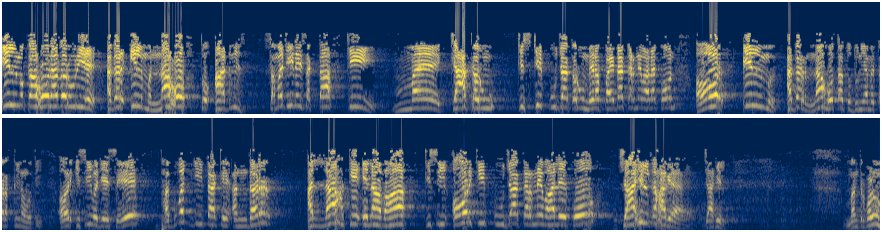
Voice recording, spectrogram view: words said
علم کا ہونا ضروری ہے۔ اگر علم نہ ہو تو آدمی سمجھ ہی نہیں سکتا کہ میں کیا کروں؟ کس کی پوجا کروں؟ میرا پیدا کرنے والا کون؟ اور علم اگر نہ ہوتا تو دنیا میں ترقی نہ ہوتی۔ اور اسی وجہ سے بھگوت گیتا کے اندر اللہ کے علاوہ کسی اور کی پوجا کرنے والے کو جاہل کہا گیا ہے۔ جاہل۔ منتر پڑھوں؟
